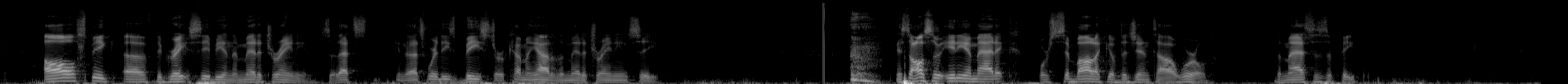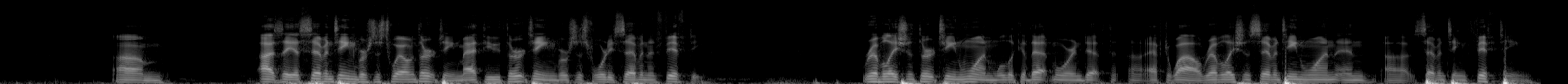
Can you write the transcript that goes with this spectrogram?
all speak of the Great Sea being the Mediterranean. So that's, you know, that's where these beasts are coming out of the Mediterranean Sea. it's also idiomatic or symbolic of the Gentile world, the masses of people. Um, Isaiah 17, verses 12 and 13, Matthew 13, verses 47 and 50. Revelation 13, 1, we'll look at that more in depth uh, after a while. Revelation 17, 1 and uh, 17, 15.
